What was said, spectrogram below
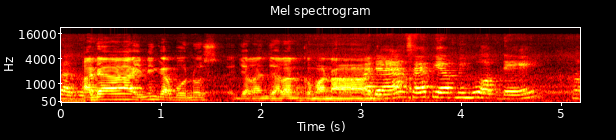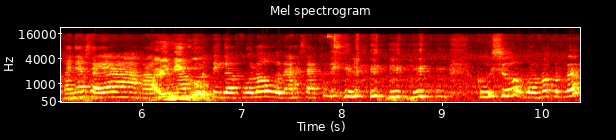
bagus. Ada ini nggak bonus jalan-jalan ke mana? Ada, saya tiap minggu off day. Makanya saya kalau Hari Minggu? 30 udah saya keliling. Kusuk, Bapak pernah?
